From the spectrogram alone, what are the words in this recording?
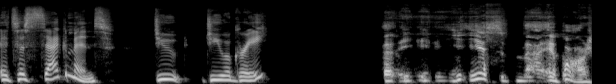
it's a segment. Do you, do you agree? Uh, yes, a part,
